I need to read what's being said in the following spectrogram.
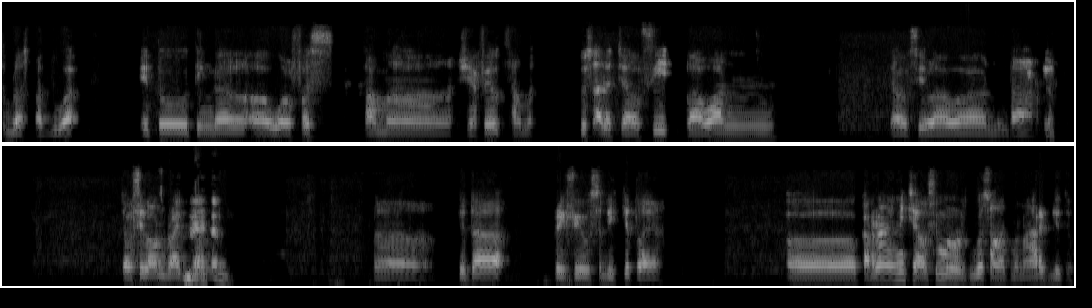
11.42. Itu tinggal uh, Wolves sama Sheffield sama terus ada Chelsea lawan Chelsea lawan bentar. Chelsea lawan Brighton. Brighton. Nah, kita preview sedikit lah ya. Eh, karena ini Chelsea menurut gue sangat menarik gitu.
